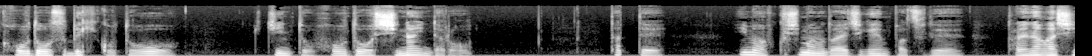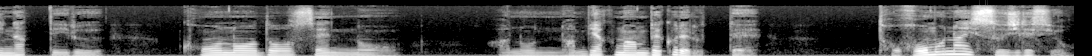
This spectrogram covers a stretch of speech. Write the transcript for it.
報道すべきことをきちんと報道しないんだろう。だって今福島の第一原発で垂れ流しになっている高濃度汚染のあの何百万ベクレルって途方もない数字ですよ。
